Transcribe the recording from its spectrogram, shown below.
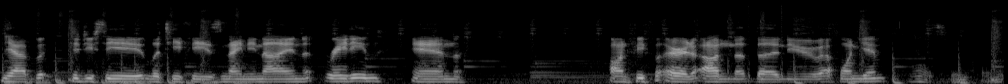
yeah, but did you see Latifi's 99 rating in on FIFA or on the, the new F1 game? Yeah, that's really great.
